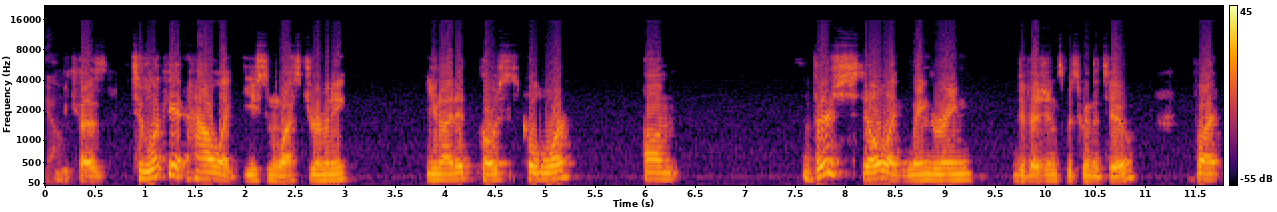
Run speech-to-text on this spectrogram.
Yeah. because to look at how like East and West Germany united post Cold War, um, there's still like lingering divisions between the two, but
